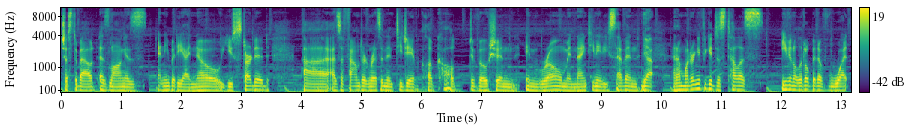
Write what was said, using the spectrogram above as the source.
just about as long as anybody I know. You started uh, as a founder and resident DJ of a club called Devotion in Rome in 1987. yeah. And I'm wondering if you could just tell us even a little bit of what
